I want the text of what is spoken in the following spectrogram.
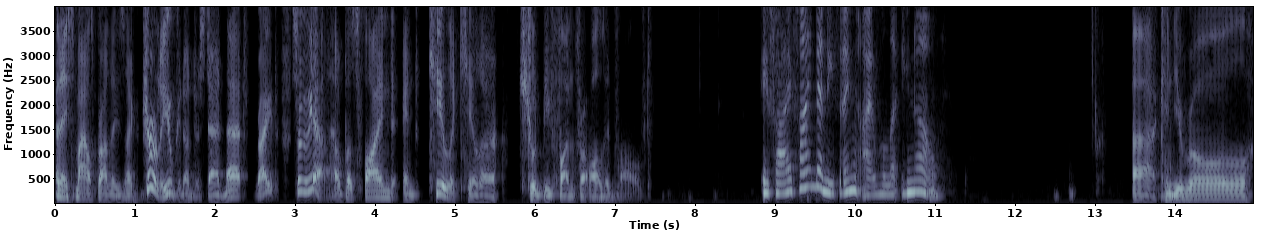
And he smiles broadly. He's like, Surely you can understand that, right? So, yeah, help us find and kill a killer should be fun for all involved. If I find anything, I will let you know. Uh, can you roll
